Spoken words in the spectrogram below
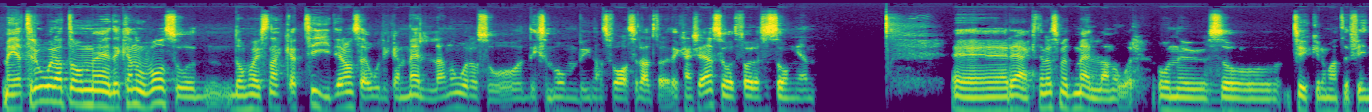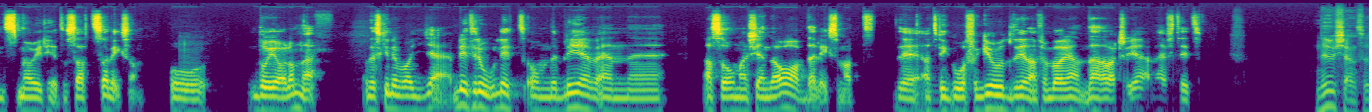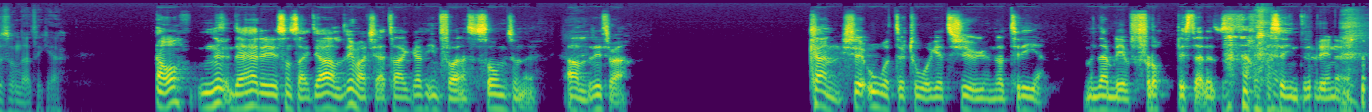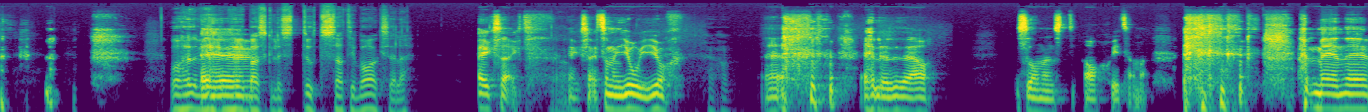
Men jag tror att de, det kan nog vara så. De har ju snackat tidigare om så här olika mellanår och så. Och liksom ombyggnadsfaser och allt vad det. Det kanske är så att förra säsongen eh, räknades som ett mellanår. Och nu så tycker de att det finns möjlighet att satsa liksom. Och då gör de det. Och det skulle vara jävligt roligt om det blev en... Eh, alltså om man kände av det liksom. Att, det, att vi går för guld redan från början. Det hade varit så jävla häftigt. Nu känns det som det tycker jag. Ja, nu, det här är ju som sagt, jag har aldrig varit så här taggad inför en säsong som nu. Aldrig tror jag. Kanske återtåget 2003. Men det blev flopp istället. Jag hoppas jag inte det blir nu. Var det Eh. vi bara skulle studsa tillbaks eller? Exakt. Exakt, som en jojo. Eh, Eller ja, som en... Ja, skitsamma. Men eh,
